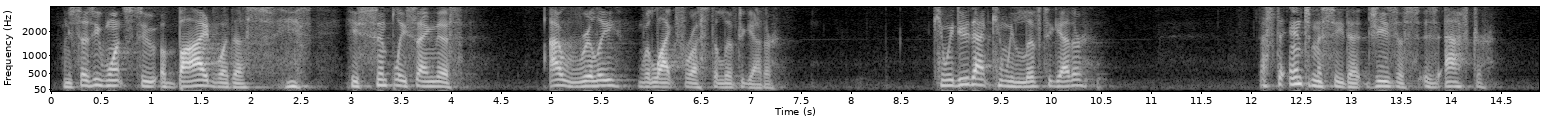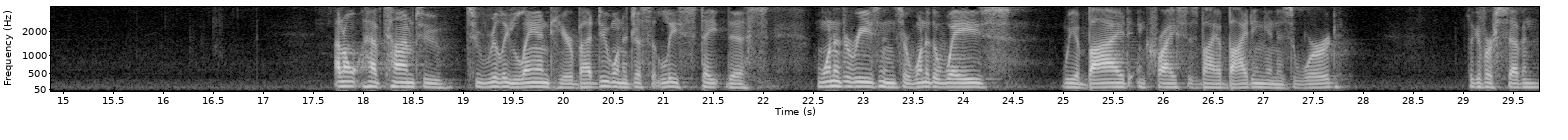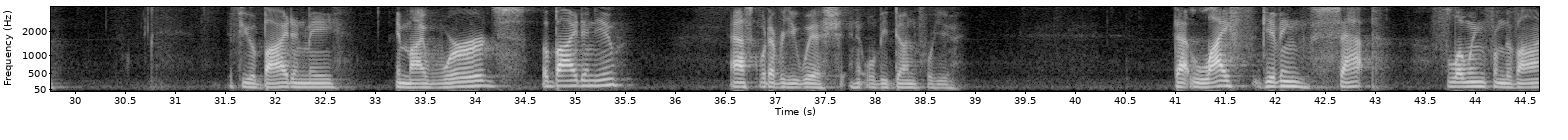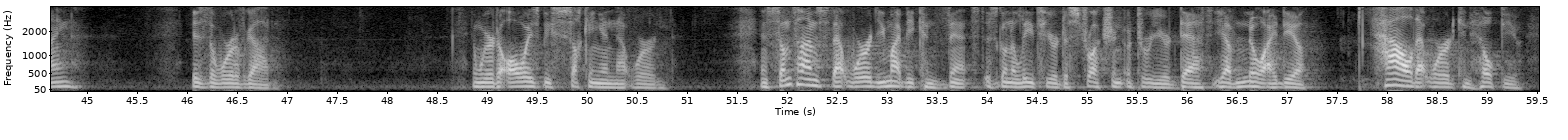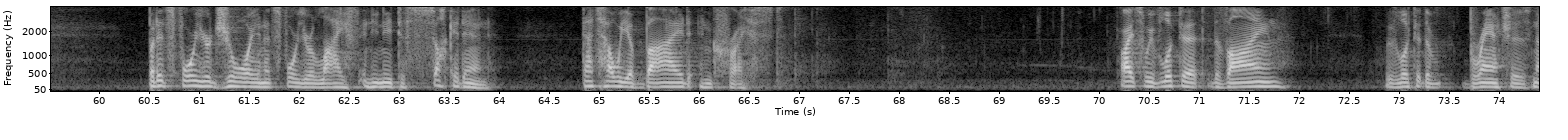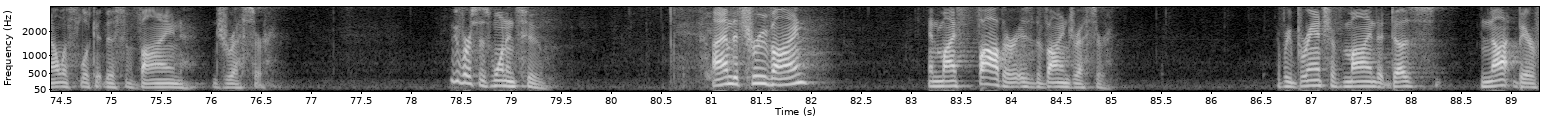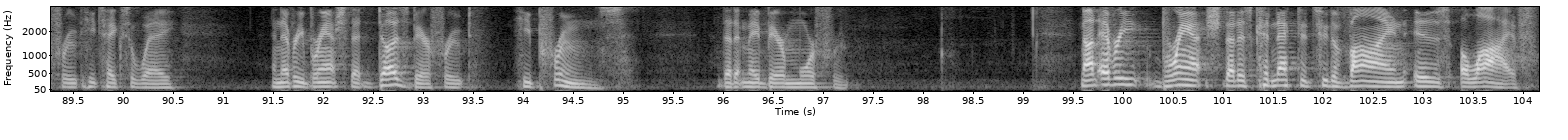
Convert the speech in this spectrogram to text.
When he says he wants to abide with us, he's, he's simply saying this I really would like for us to live together. Can we do that? Can we live together? That's the intimacy that Jesus is after. I don't have time to, to really land here, but I do want to just at least state this. One of the reasons or one of the ways we abide in Christ is by abiding in His Word. Look at verse 7. If you abide in me, and my words abide in you, ask whatever you wish, and it will be done for you. That life giving sap flowing from the vine is the Word of God. And we're to always be sucking in that Word. And sometimes that Word, you might be convinced, is going to lead to your destruction or to your death. You have no idea how that Word can help you. But it's for your joy and it's for your life, and you need to suck it in. That's how we abide in Christ. All right, so we've looked at the vine, we've looked at the branches. Now let's look at this vine dresser. Look at verses 1 and 2. I am the true vine, and my Father is the vine dresser. Every branch of mine that does not bear fruit, he takes away, and every branch that does bear fruit, he prunes, that it may bear more fruit. Not every branch that is connected to the vine is alive.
